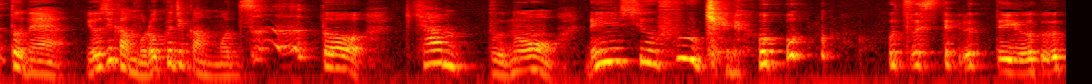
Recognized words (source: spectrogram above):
っとね4時間も6時間もずっとキャンプの練習風景を映してるっていう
